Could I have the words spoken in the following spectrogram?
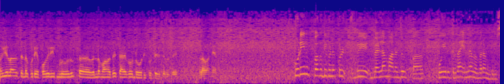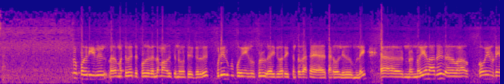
நொய்யலாறு செல்லக்கூடிய பகுதி முழுவதும் வெள்ளமானது கரை ஓடிக்கொண்டிருக்கிறது. லவண்யன் குடியிருப்பு பகுதிகளுக்குள் வெள்ளமானது போயிருக்கிறதா? என்ன விவரம் குருசாமி நகர்ப்புற பகுதிகளில் மட்டுமே தற்போது வெள்ளமானது சென்று கொண்டிருக்கிறது. குடியிருப்பு பகுதிகளுக்குள் இதுவரை சென்றதாக தகவல் எதுவும் இல்லை. நொயலாறு கோவையினுடைய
